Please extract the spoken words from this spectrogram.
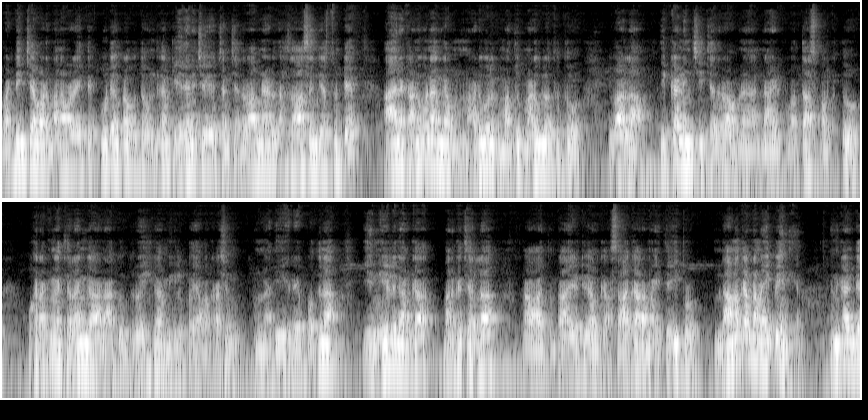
వడ్డించేవాడు మనవాడైతే కూటమి ప్రభుత్వం ఉంది కనుక ఏదైనా చేయొచ్చని చంద్రబాబు నాయుడు సాహసం చేస్తుంటే ఆయనకు అనుగుణంగా అడుగులకు మద్దు మడుగులు ఒత్తుతూ ఇవాళ ఇక్కడి నుంచి చంద్రబాబు నాయుడుకు వత్తాసు పలుకుతూ ఒక రకంగా తెలంగాణకు ద్రోహిగా మిగిలిపోయే అవకాశం ఉన్నది. రేపు పొద్దున ఈ నీళ్ళు కనుక మనకచెర్ల ప్రాజెక్టు కనుక సహకారం అయితే ఇప్పుడు నామకరణం అయిపోయింది ఎందుకంటే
